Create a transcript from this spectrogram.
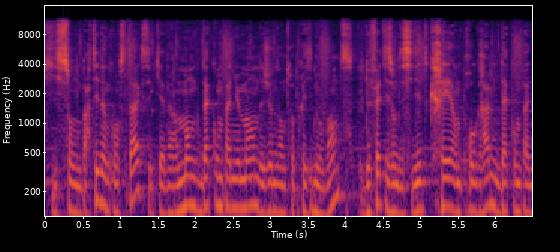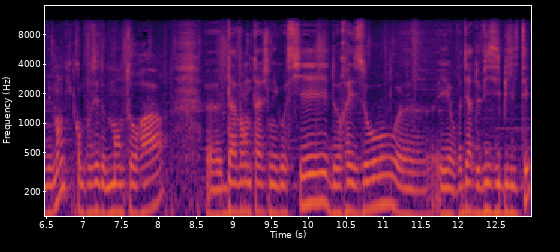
qui sont partis d'un constat, c'est qu'il y avait un manque d'accompagnement des jeunes entreprises innovantes. De fait, ils ont décidé de créer un programme d'accompagnement qui est composé de mentorat, d'avantages négociés, de réseau et on va dire de visibilité.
